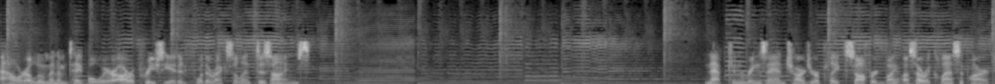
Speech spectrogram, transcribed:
Our aluminum tableware are appreciated for their excellent designs. Napkin rings and charger plates offered by us are a class apart.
